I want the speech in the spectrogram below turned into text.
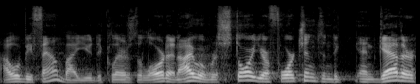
I will be found by you, declares the Lord, and I will restore your fortunes and, and gather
